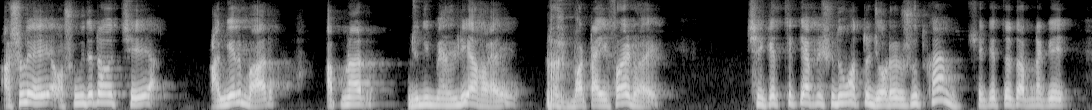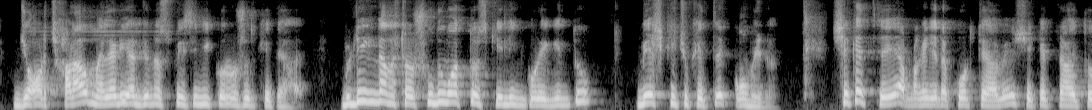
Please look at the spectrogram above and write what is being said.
আসলে অসুবিধাটা হচ্ছে, আগের বার আপনার যদি ম্যালেরিয়া হয় বা টাইফয়েড হয়, সেক্ষেত্রে কি আপনি শুধুমাত্র জ্বরের ওষুধ খান? সেক্ষেত্রে তো আপনাকে জ্বর ছাড়াও ম্যালেরিয়ার জন্য স্পেসিফিক কোনো ওষুধ খেতে হয়। ব্লিডিং গামসটা শুধুমাত্র স্কেলিং করে কিন্তু বেশ কিছু ক্ষেত্রে কমে না। সেক্ষেত্রে আপনাকে যেটা করতে হবে, সেক্ষেত্রে হয়তো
